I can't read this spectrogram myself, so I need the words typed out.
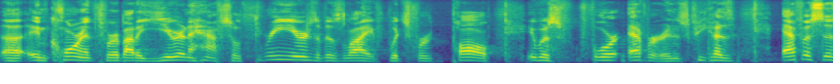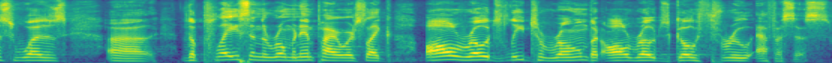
uh, in Corinth for about a year and a half. So, three years of his life, which for Paul, it was forever. And it's because Ephesus was uh, the place in the Roman Empire where it's like all roads lead to Rome, but all roads go through Ephesus.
